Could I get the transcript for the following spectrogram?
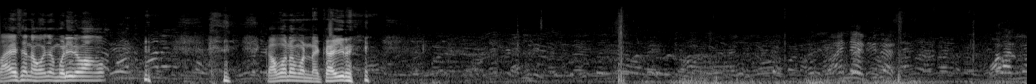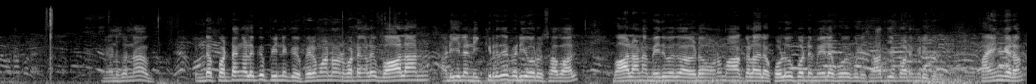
ராயசண்ணா கொஞ்சம் வெளியில் வாங்கும் கவனம் பண்ண கயிறு. என்னென்னு சொன்னால் இந்த பட்டங்களுக்கு பின்னுக்கு பெரும்பாலான பட்டங்களுக்கு வாளான் அடியில் நிற்கிறதே பெரிய ஒரு சவால். வாளான மெதுவதாக இடணும் ஆக்கள் அதில் கொழுவுப்பட்டு மேலே போகக்கூடிய சாத்தியப்பாடும் இருக்குது. பயங்கரம்.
